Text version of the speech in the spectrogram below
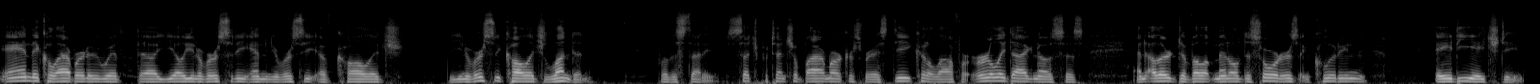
and they collaborated with uh, Yale University and the University of College, the University College London, for the study. Such potential biomarkers for ASD could allow for early diagnosis and other developmental disorders, including ADHD.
